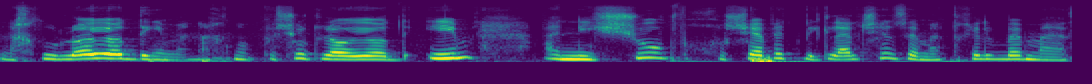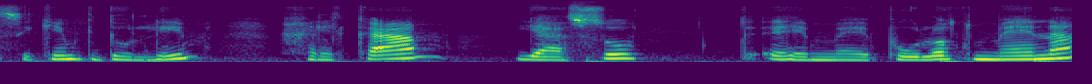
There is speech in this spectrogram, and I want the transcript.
אנחנו לא יודעים, אנחנו פשוט לא יודעים. אני שוב חושבת, בגלל שזה מתחיל במעסיקים גדולים, חלקם יעשו הם, אה, פעולות מנע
